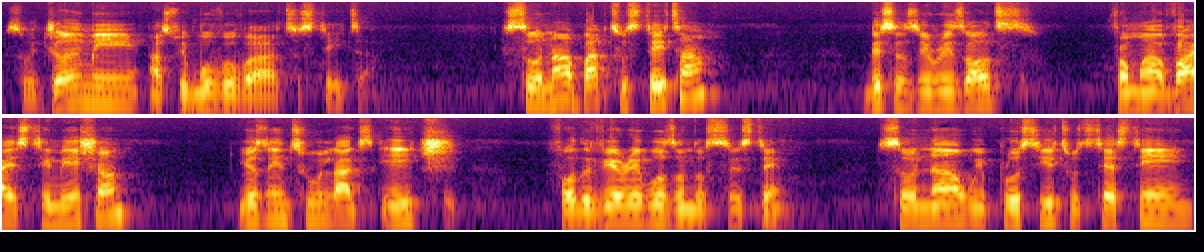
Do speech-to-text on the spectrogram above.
So join me as we move over to Stata. So now back to Stata. This is the results from our VAR estimation using two lags each for the variables on the system. So now we proceed to testing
